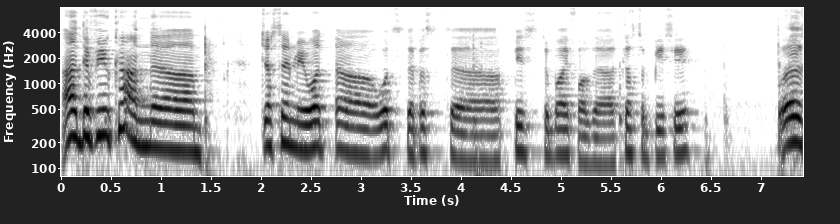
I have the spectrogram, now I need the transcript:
and if you can, uh, just tell me what uh, what's the best uh, piece to buy for the custom PC. Well,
